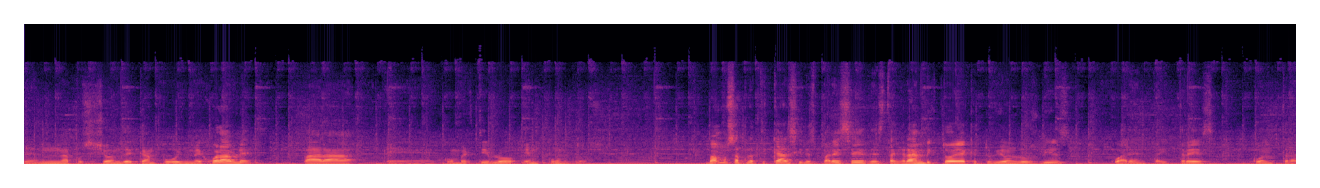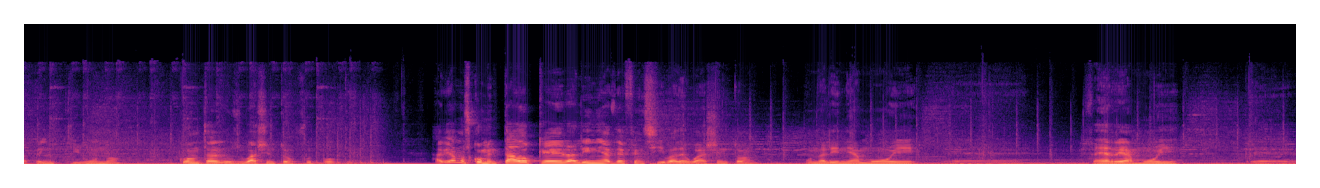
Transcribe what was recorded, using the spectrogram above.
en una posición de campo inmejorable para eh, convertirlo en puntos. Vamos a platicar, si les parece, de esta gran victoria que tuvieron los Bills 43 contra 21 contra los Washington Football Team. Habíamos comentado que la línea defensiva de Washington, una línea muy eh, férrea, muy eh,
